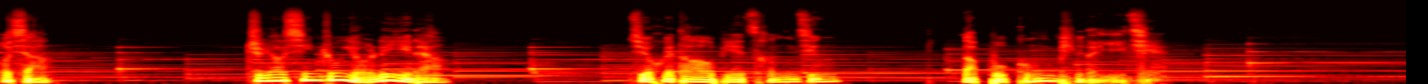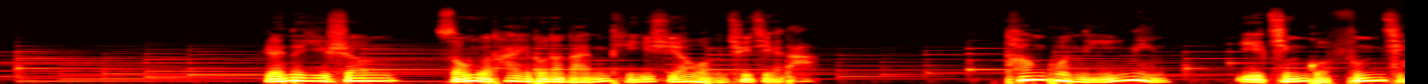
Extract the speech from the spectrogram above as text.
我想，只要心中有力量，就会道别曾经那不公平的一切。人的一生总有太多的难题需要我们去解答，趟过泥泞，也经过风景。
